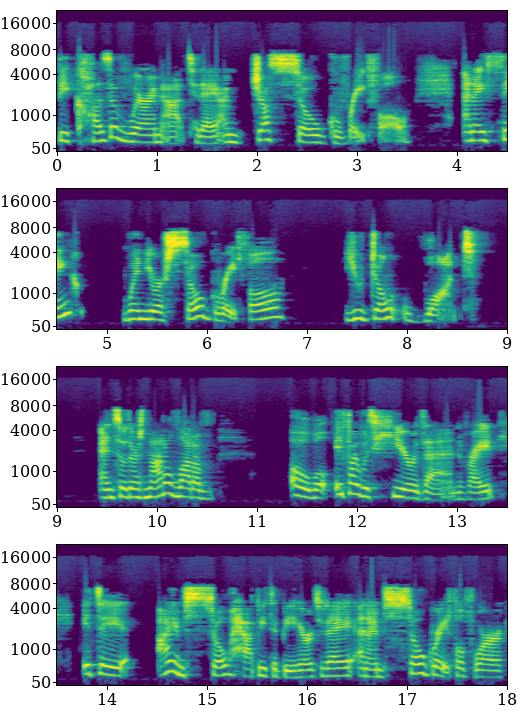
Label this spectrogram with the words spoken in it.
because of where I'm at today, I'm just so grateful. And I think when you're so grateful, you don't want. And so there's not a lot of oh, well, if I was here then, right? It's a, I am so happy to be here today. And I'm so grateful for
